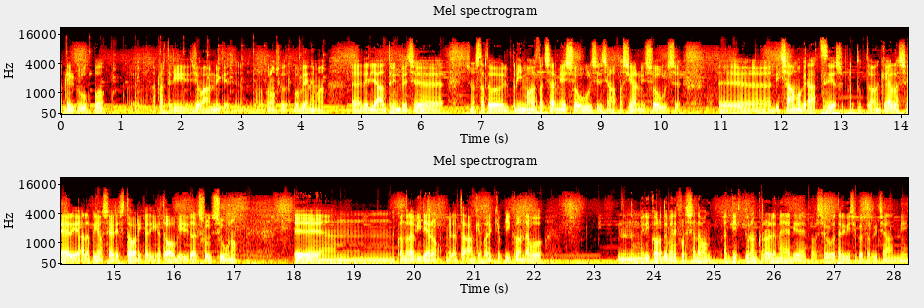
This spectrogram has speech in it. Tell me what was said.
del gruppo, a parte di, Giovanni che non lo conosco troppo bene, ma eh, degli altri invece eh, sono stato il primo a facciarmi ai Souls, diciamo a appassionarmi ai Souls. Eh, diciamo grazie soprattutto anche alla serie, alla prima serie storica di Toby di Dark Souls 1. E, um, quando la vidi ero in realtà anche parecchio piccolo, andavo non mi ricordo bene, forse andavo addirittura ancora alle medie, forse avevo 13-14 anni,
